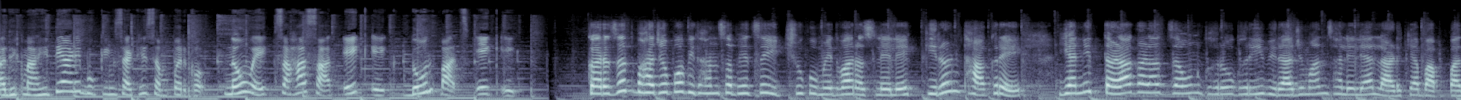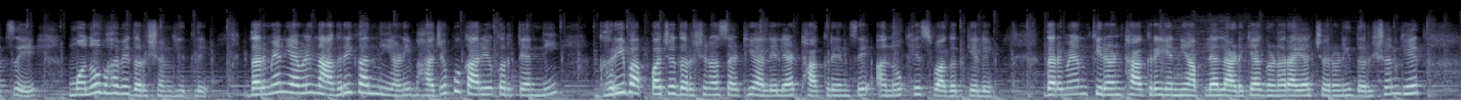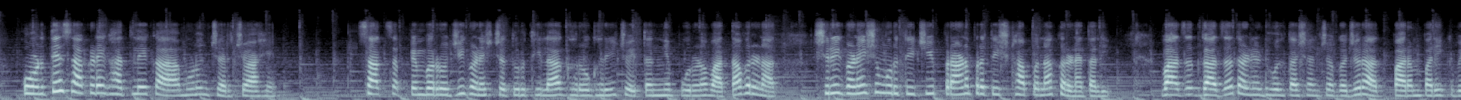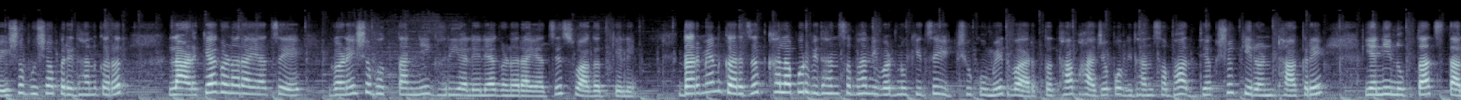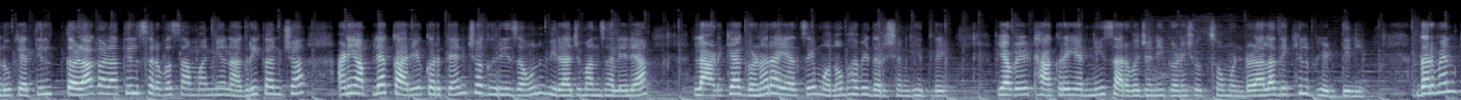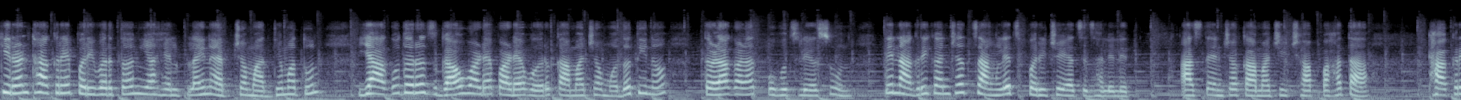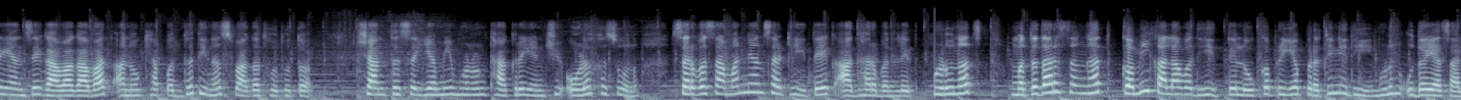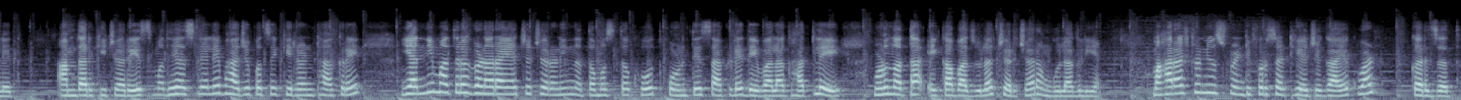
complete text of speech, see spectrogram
अधिक माहिती आणि बुकिंगसाठी संपर्क नऊ एक सहा सात एक एक दोन पाच एक एक. कर्जत भाजप विधानसभेचे इच्छुक उमेदवार असलेले किरण ठाकरे यांनी तळागाळात जाऊन घरोघरी विराजमान झालेल्या लाडक्या बाप्पाचे मनोभावे दर्शन घेतले. दरम्यान यावेळी नागरिकांनी आणि भाजप कार्यकर्त्यांनी घरी बाप्पाच्या दर्शनासाठी आलेल्या ठाकरेंचे अनोखे स्वागत केले. दरम्यान किरण ठाकरे यांनी आपल्या लाडक्या गणराया चरणी दर्शन घेत कोणते साकडे घातले का म्हणून चर्चा आहे. सात सप्टेंबर रोजी गणेश चतुर्थीला घरोघरी चैतन्यपूर्ण वातावरणात श्री गणेश मूर्तीची प्राणप्रतिष्ठापना करण्यात आली. वाजत गाजत आणि ढोल ताशांच्या गजरात पारंपरिक वेशभूषा परिधान करत लाडक्या गणरायाचे गणेश भक्तांनी घरी आलेल्या गणरायाचे स्वागत केले. दरम्यान कर्जत खालापूर विधानसभा निवडणुकीचे इच्छुक उमेदवार तथा भाजप विधानसभा अध्यक्ष किरण ठाकरे यांनी नुकताच तालुक्यातील तळागाळातील सर्वसामान्य नागरिकांच्या आणि आपल्या कार्यकर्त्यांच्या घरी जाऊन विराजमान झालेल्या लाडक्या गणरायाचे मनोभावे दर्शन घेतले. यावेळी ठाकरे यांनी सार्वजनिक गणेशोत्सव मंडळाला देखील भेट दिली. दरम्यान किरण ठाकरे परिवर्तन या हेल्पलाईन ॲपच्या माध्यमातून या अगोदरच गाववाड्या पाड्यावर कामाच्या मदतीनं तळागाळात पोहोचले असून ते नागरिकांच्या चांगलेच परिचयाचे झालेले आहेत. आज त्यांच्या कामाची छाप पाहता ठाकरे यांचे गावागावात अनोख्या पद्धतीनं स्वागत होत होतं. शांत संयमी म्हणून ठाकरे यांची ओळख असून सर्वसामान्यांसाठी ते एक आधार बनलेत. म्हणूनच मतदारसंघात कमी कालावधीत ते लोकप्रिय प्रतिनिधी म्हणून उदयास आलेत. आमदारकीच्या रेसमध्ये असलेले भाजपचे किरण ठाकरे यांनी मात्र गणरायाच्या चरणी नतमस्तक होत कोणते साकडे देवाला घातले म्हणून आता एका बाजूला चर्चा रंगू लागली आहे महाराष्ट्र न्यूज ट्वेंटी फोरसाठी अजय गायकवाड कर्जत.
